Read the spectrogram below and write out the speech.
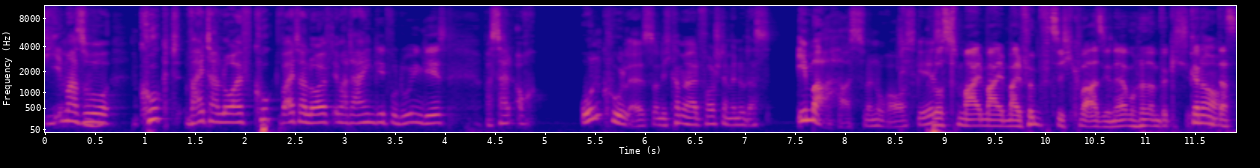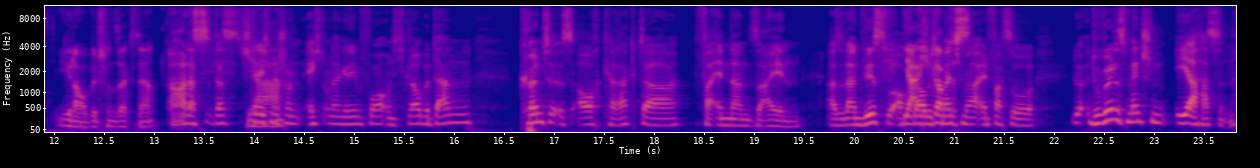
die immer so mhm. guckt, weiterläuft, guckt, weiterläuft, immer dahin geht, wo du hingehst, was halt auch uncool ist. Und ich kann mir halt vorstellen, wenn du das immer hast, wenn du rausgehst. Plus mal, mal, mal 50 quasi, ne? Wo du dann wirklich genau. das, genau, wie du schon sagst, ja. Ah, das, das stelle ich ja. mir schon echt unangenehm vor. Und ich glaube, dann könnte es auch charakterverändernd sein. Also dann wirst du auch, ja, glaube ich, glaub, manchmal einfach so. Du, du würdest Menschen eher hassen.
